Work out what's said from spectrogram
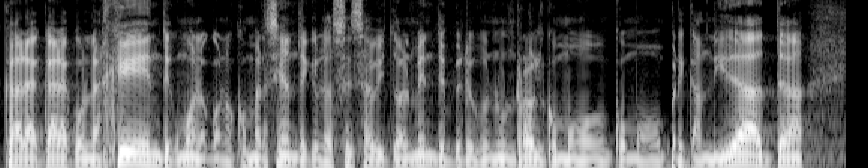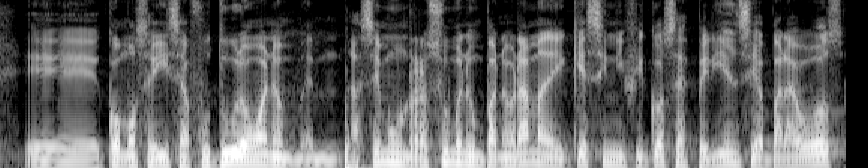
cara a cara con la gente, bueno, con los comerciantes que lo haces habitualmente, pero con un rol como, como precandidata, eh, cómo se dice a futuro. Bueno, em, hacemos un resumen, un panorama de qué significó esa experiencia para vos,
